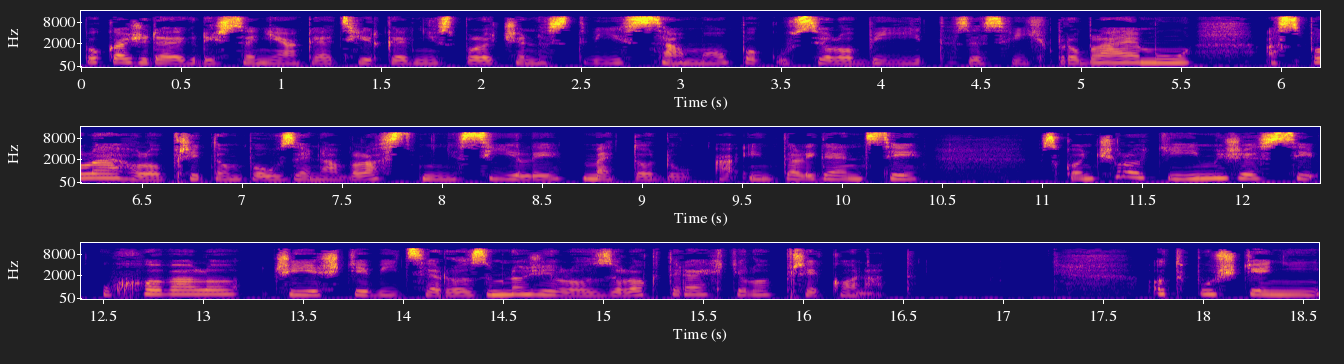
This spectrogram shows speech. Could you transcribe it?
Pokaždé, když se nějaké církevní společenství samo pokusilo výjít ze svých problémů a spoléhalo přitom pouze na vlastní síly, metodu a inteligenci, skončilo tím, že si uchovalo či ještě více rozmnožilo zlo, které chtělo překonat – Odpuštění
